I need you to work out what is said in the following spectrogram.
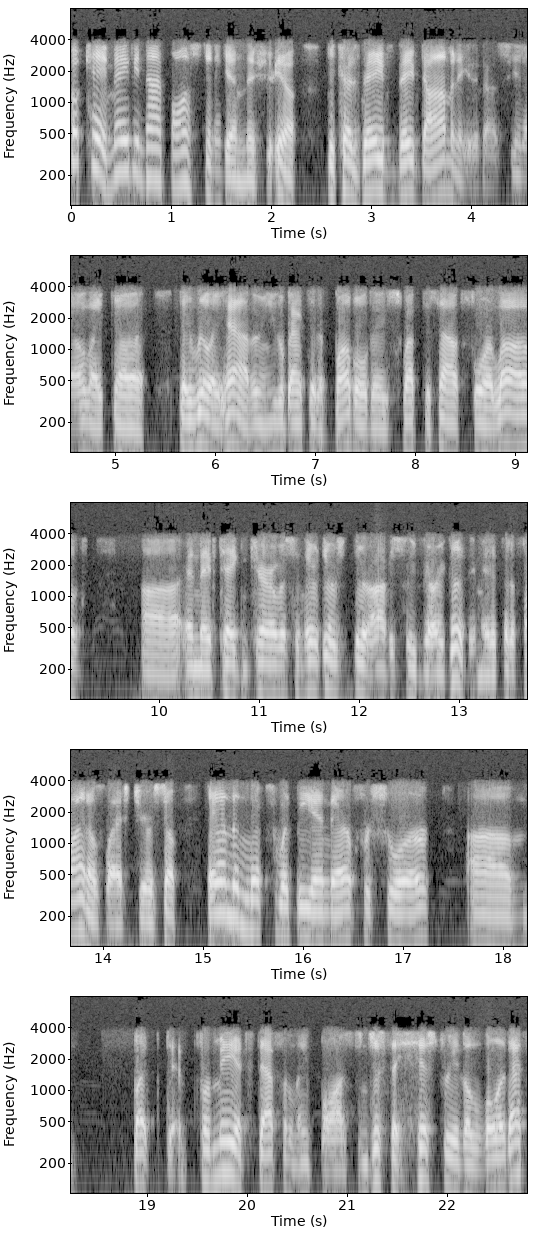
okay, maybe not Boston again this year, you know, because they've they've dominated us, you know, like uh, they really have. I mean, you go back to the bubble, they swept us out for love, uh, and they've taken care of us, and they're they're they're obviously very good. They made it to the finals last year, so and the Knicks would be in there for sure. Um, but for me, it's definitely Boston. Just the history the lore. That's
